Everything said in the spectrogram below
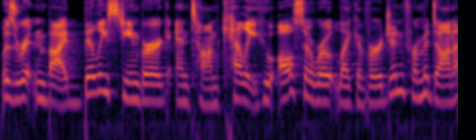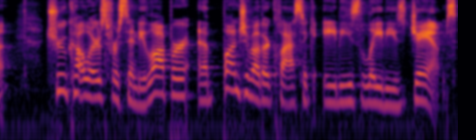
was written by Billy Steinberg and Tom Kelly, who also wrote Like a Virgin for Madonna, True Colors for Cyndi Lauper, and a bunch of other classic 80s ladies jams.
